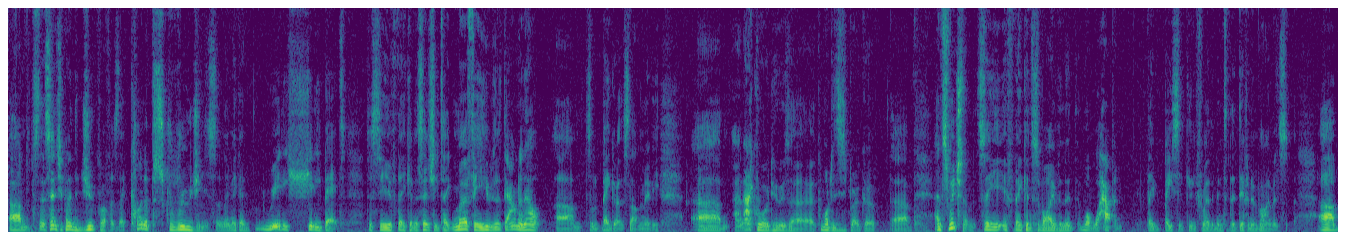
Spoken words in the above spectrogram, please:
Um, so essentially playing the Duke brothers. They're kind of Scrooges, and they make a really shitty bet to see if they can essentially take Murphy, who's a down and out um, sort of beggar at the start of the movie, um, and Aykroyd, who is a commodities broker, uh, and switch them, see if they can survive and what will happen. They basically throw them into the different environments. Uh,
